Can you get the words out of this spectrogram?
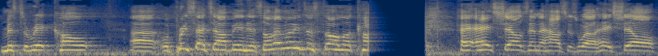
Mr. Rick Cole, Uh, we appreciate y'all being here. So let me just throw a little. Com- hey, hey, Shell's in the house as well. Hey, Shell,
